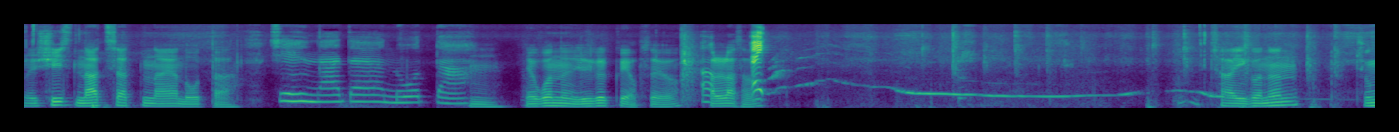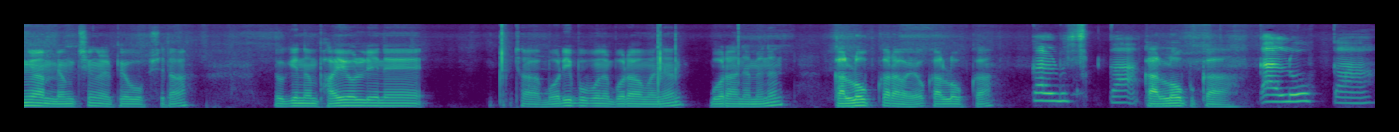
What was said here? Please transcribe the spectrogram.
She's not sat나야 노다. 시나다 노다 음, 요거는 읽을 게 없어요. 빨라서. 자, 이거는 중요한 명칭을 배워봅시다. 여기는 바이올린의 자 머리 부분을 뭐라 하면은 뭐라 하냐면은 갈롭가라고 해요. 갈롭가, 깔루스카 갈롭가. 깔루카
